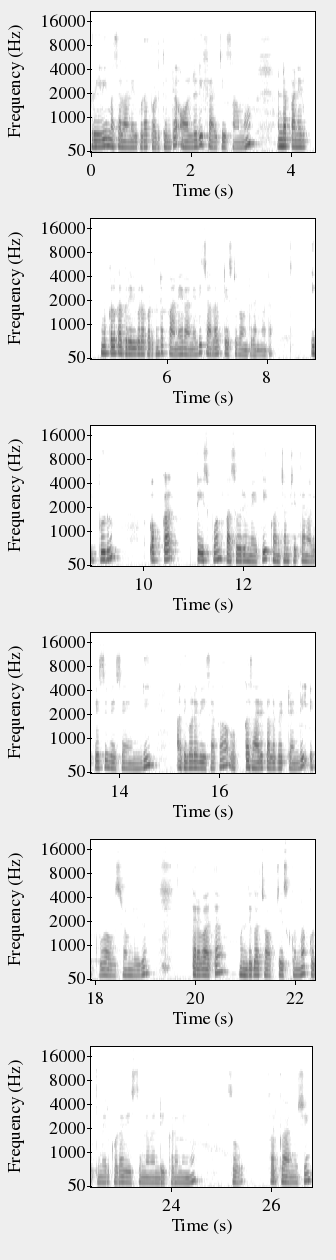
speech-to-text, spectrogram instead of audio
గ్రేవీ మసాలా అనేది కూడా పడుతుంటే ఆల్రెడీ ఫ్రై చేసాము. అండ్ ఆ పన్నీర్ ముక్కలకి ఆ గ్రేవీ కూడా పడుతుంటే పన్నీర్ అనేది చాలా టేస్ట్గా ఉంటుంది అనమాట ఇప్పుడు ఒక్క టీ స్పూన్ కసూరి మేతి కొంచెం చెత్త నలిపేసి వేసేయండి. అది కూడా వేసాక ఒక్కసారి కలబెట్టండి ఎక్కువ అవసరం లేదు. తర్వాత ముందుగా చాప్ చేసుకున్న కొత్తిమీర కూడా వేస్తున్నానండి ఇక్కడ నేను. సో ఫర్ గార్నిషింగ్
